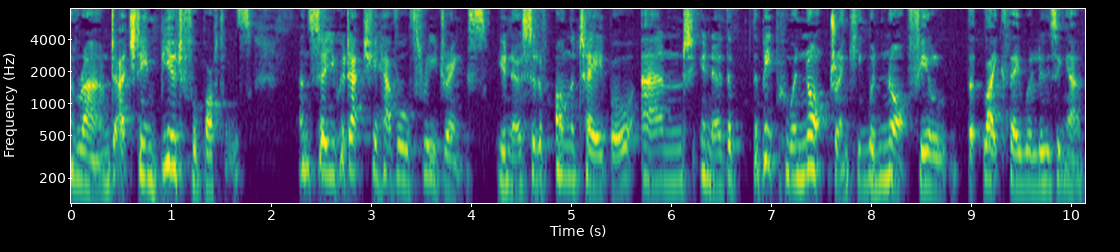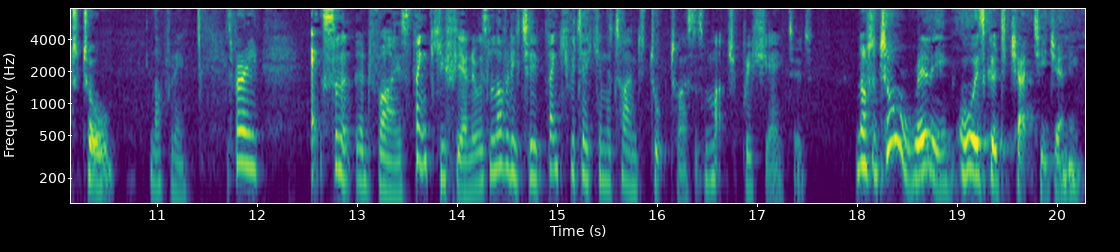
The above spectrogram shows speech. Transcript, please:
around, actually in beautiful bottles. And so you could actually have all three drinks, you know, sort of on the table. And, you know, the, the people who were not drinking would not feel that, like they were losing out at all. Lovely. It's very excellent advice. Thank you, Fiona. It was lovely to thank you for taking the time to talk to us. It's much appreciated. Not at all, really. Always good to chat to you, Jenny.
